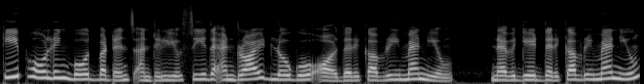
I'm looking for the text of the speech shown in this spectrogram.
Keep holding both buttons until you see the Android logo or the recovery menu. Navigate the recovery menu.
